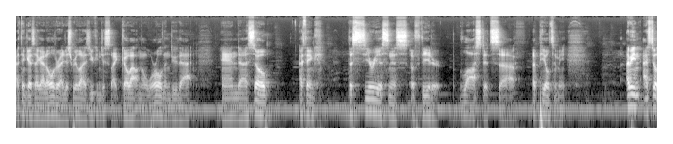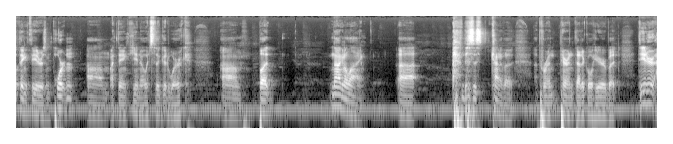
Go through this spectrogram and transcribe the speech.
I think as I got older, I just realized you can just like go out in the world and do that. And uh, so I think the seriousness of theater lost its uh, appeal to me. I mean, I still think theater is important. Um, I think, you know, it's the good work. Um, but not to lie, uh, this is kind of a, a parenthetical here, but theater,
